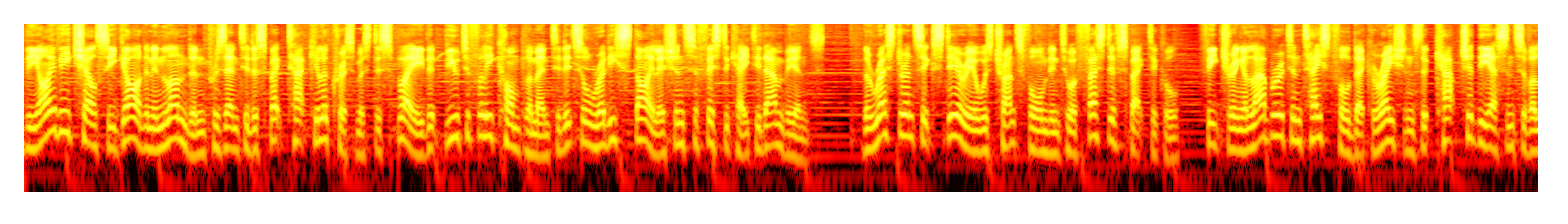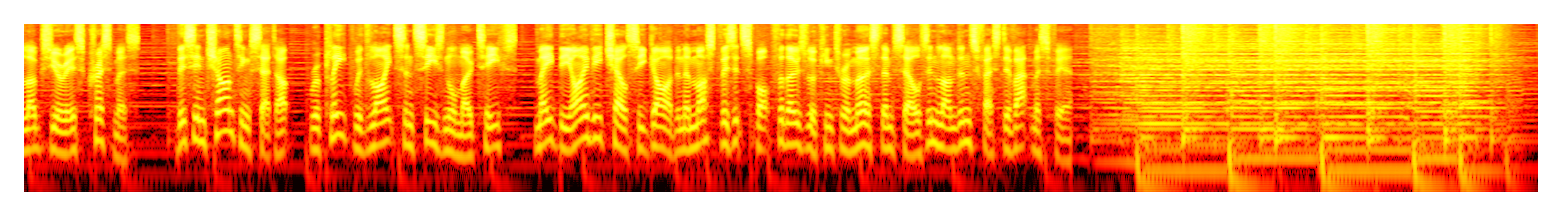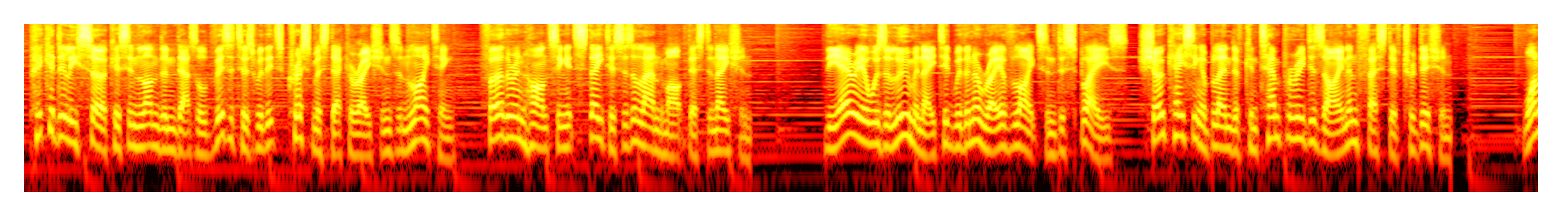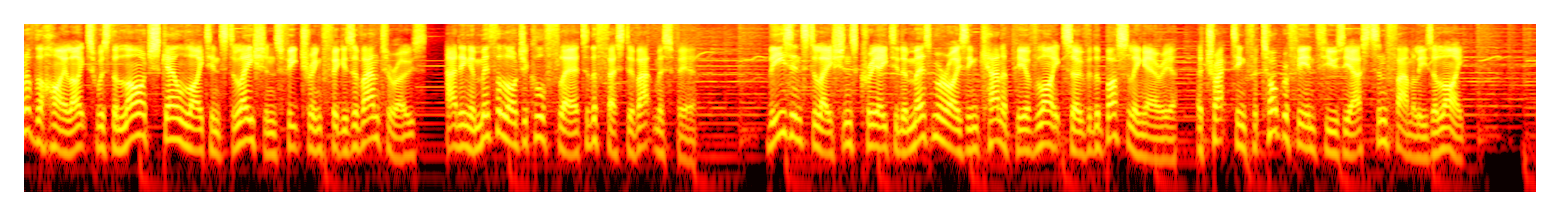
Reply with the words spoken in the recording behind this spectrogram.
The Ivy Chelsea Garden in London presented a spectacular Christmas display that beautifully complemented its already stylish and sophisticated ambience. The restaurant's exterior was transformed into a festive spectacle, featuring elaborate and tasteful decorations that captured the essence of a luxurious Christmas. This enchanting setup, replete with lights and seasonal motifs, made the Ivy Chelsea Garden a must-visit spot for those looking to immerse themselves in London's festive atmosphere. Piccadilly Circus in London dazzled visitors with its Christmas decorations and lighting, further enhancing its status as a landmark destination. The area was illuminated with an array of lights and displays, showcasing a blend of contemporary design and festive tradition. One of the highlights was the large-scale light installations featuring figures of Anteros, adding a mythological flair to the festive atmosphere. These installations created a mesmerizing canopy of lights over the bustling area, attracting photography enthusiasts and families alike.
